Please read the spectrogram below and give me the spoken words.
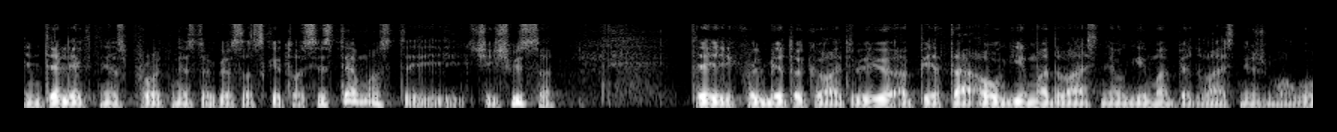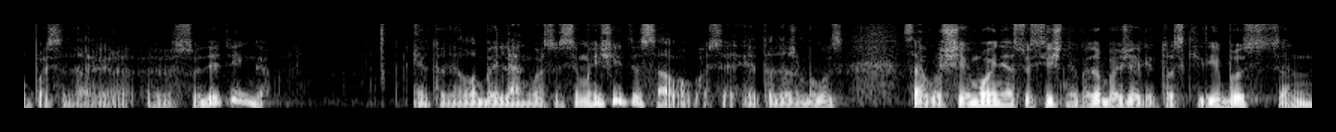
intelektinės, protinės tokios atskaitos sistemos, tai čia iš viso. Tai kalbėti tokiu atveju apie tą augimą, dvasinį augimą, apie dvasinį žmogų pasidarė e, sudėtinga. Ir todėl labai lengva susimaišyti savokose. Ir tada žmogus sako, šeimoje nesusišneku, dabar žiūrėkit, tos skirybos ten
